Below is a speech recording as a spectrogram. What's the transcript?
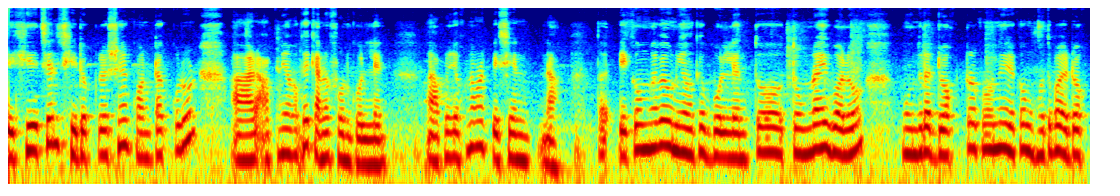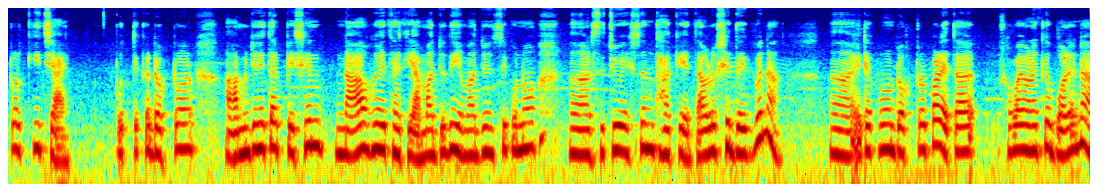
দেখিয়েছেন, সেই ডক্টরের সঙ্গে কন্ট্যাক্ট করুন আর আপনি আমাকে কেন ফোন করলেন? আপনি যখন আমার পেশেন্ট না। তো এরকমভাবে উনি আমাকে বললেন। তো তোমরাই বলো, বন্ধুরা ডক্টর কোনো দিন এরকম হতে পারে? ডক্টর কী চায়? প্রত্যেকটা ডক্টর আমি যদি তার পেশেন্ট না হয়ে থাকি, আমার যদি এমার্জেন্সি কোনো সিচুয়েশন থাকে, তাহলে সে দেখবে না? এটা কোনো ডক্টর পারে? তা সবাই অনেকে বলে না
